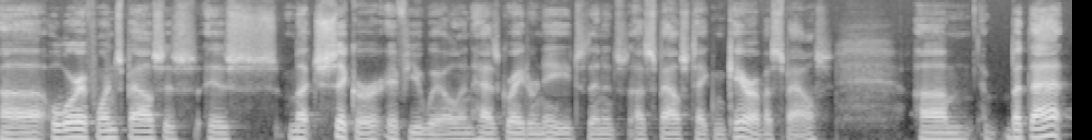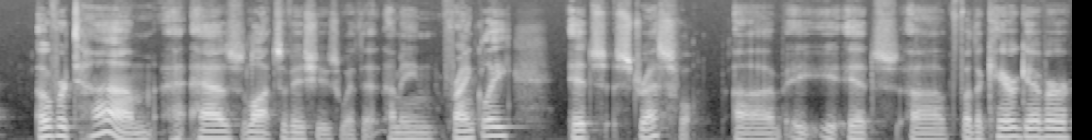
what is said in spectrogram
uh, or if one spouse is, is much sicker, if you will, and has greater needs, then it's a spouse taking care of a spouse. Um, but that over time has lots of issues with it. I mean, frankly, it's stressful. Uh, it's uh, for the caregiver.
